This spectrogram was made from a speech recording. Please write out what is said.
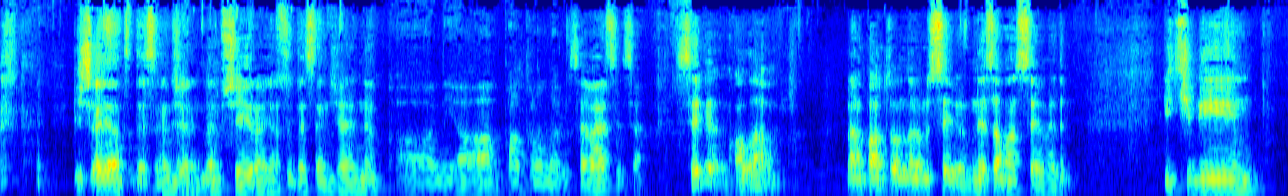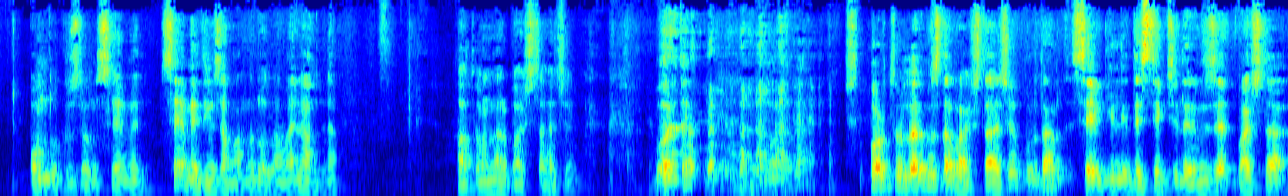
İş hayatı desen cehennem, şehir hayatı desen cehennem. Aa niye ağam patronlarını seversin sen. Seviyorum. Allah var. Ben patronlarımı seviyorum. Ne zaman sevmedim? 2019'da mı sevmedim? Sevmediğim zamanlar oldu ama elhamdülillah. Patronlar baş tacı. Bu arada, bu arada spor turlarımız da baş tacı. Buradan sevgili destekçilerimize başta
